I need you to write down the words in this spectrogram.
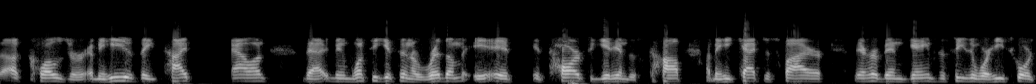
a closer. I mean, he is the type of talent that I mean, once he gets in a rhythm, it, it's it's hard to get him to stop. I mean, he catches fire. There have been games this season where he scored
